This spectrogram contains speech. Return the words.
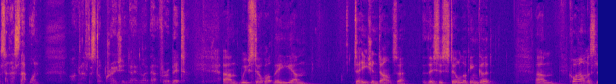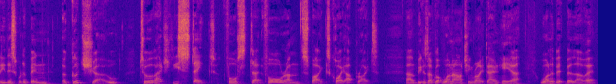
So that's that one. I'm going to have to stop crouching down like that for a bit. Um, we've still got the um, Tahitian Dancer. This is still looking good. Um, quite honestly, this would have been a good show to have actually staked four, st four um, spikes quite upright. Um, because I've got one arching right down here, one a bit below it,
